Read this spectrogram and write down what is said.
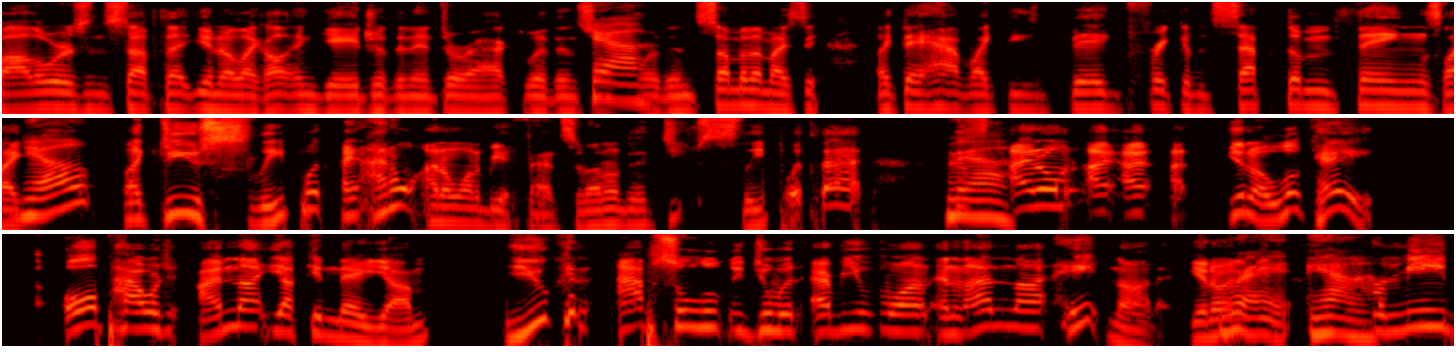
followers and stuff that you know, like I'll engage with and interact with and so Yeah. forth. And some of them I see like they have like these big freaking septum things. Like, yep. like, do you sleep with? I, I don't. I don't want to be offensive. I don't. Do you sleep with that Yeah. I don't. I, I. I. You know. Look. Hey. All power. To, I'm not yucking their yum. you can absolutely do whatever you want, and I'm not hating on it. You know, right? I mean? Yeah. For me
